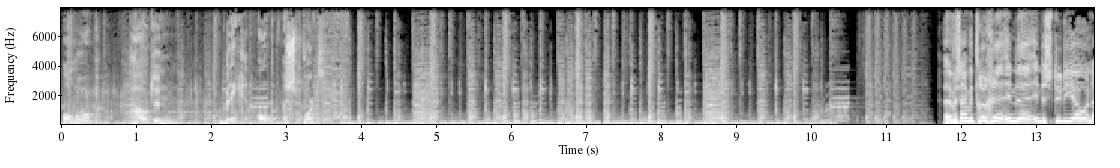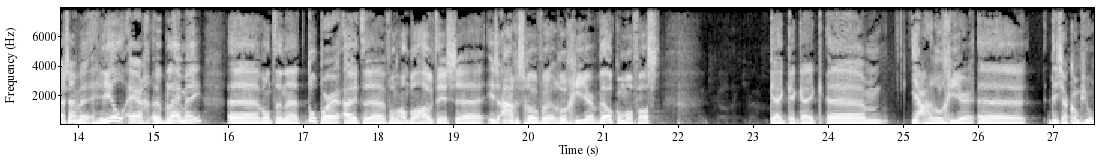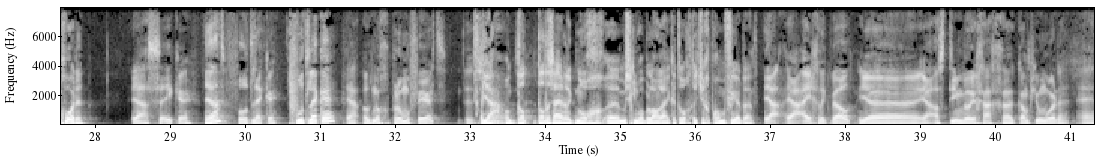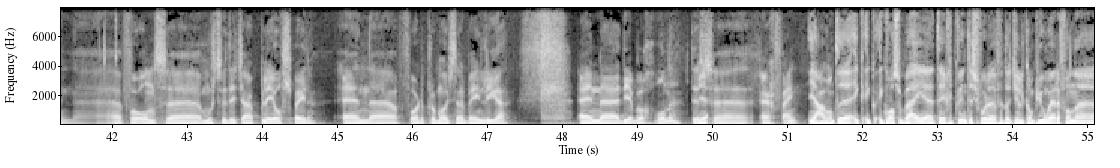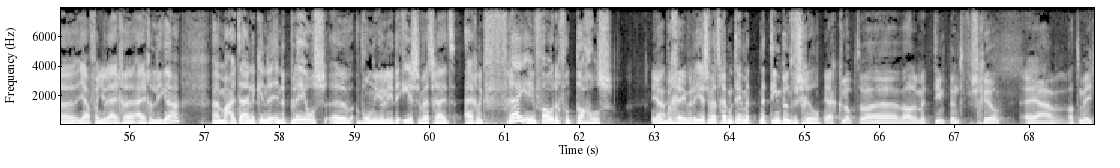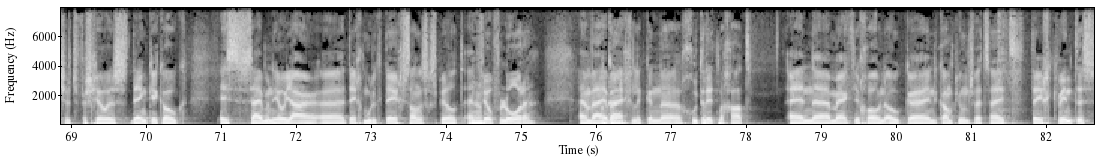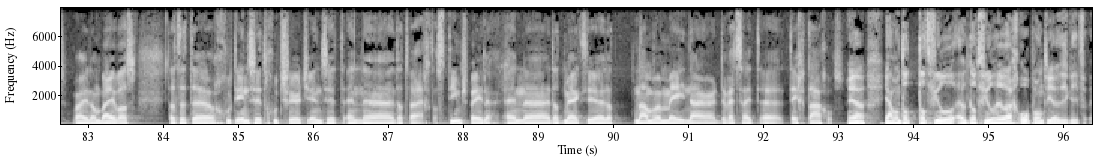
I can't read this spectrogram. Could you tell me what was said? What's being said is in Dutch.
Omroep Houten. Blik op sport. Uh, we zijn weer terug uh, in, de, in de studio en daar zijn we heel erg uh, blij mee. want een topper uit van Handbal Hout is, is aangeschoven. Rogier, welkom alvast. Kijk, kijk, kijk. Ehm, ja, Rogier, dit jaar kampioen geworden. Ja, zeker. Ja? Het voelt lekker. Voelt lekker? Ja, ook nog gepromoveerd. Dus, ja, want dat, dat is eigenlijk nog uh, misschien wel belangrijker, toch? Dat je gepromoveerd bent. Ja, ja eigenlijk wel. Je, ja, als team wil je graag uh, kampioen worden. En voor ons moesten we dit jaar play-offs spelen. En voor de promotie naar de Beenliga. En uh, die hebben we gewonnen. Dus ja. uh, erg fijn. Ja, want uh, ik, ik, ik was erbij tegen Quintus voor, de, voor dat jullie kampioen werden van, ja, van jullie eigen, eigen liga. maar uiteindelijk in de, in de play-offs wonnen jullie de eerste wedstrijd eigenlijk vrij eenvoudig van Tachos. Ja. Ik begrepen. De eerste wedstrijd meteen met, met 10 punten verschil. Ja, klopt. We, we hadden met 10 punten verschil. ja, wat een beetje het verschil is, denk ik ook, is zij hebben een heel jaar tegen moeilijke tegenstanders gespeeld en ja. veel verloren. En wij okay. hebben eigenlijk een uh, goed ritme gehad. En uh, merkte je gewoon ook uh, in de kampioenswedstrijd tegen Quintus, waar je dan bij was, dat het goed in zit, goed sfeertje in zit. En dat we echt als team spelen. En dat merkte je, dat namen we mee naar de wedstrijd tegen Tagels. Ja, ja want dat, dat, viel, dat viel heel erg op. Want ja,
